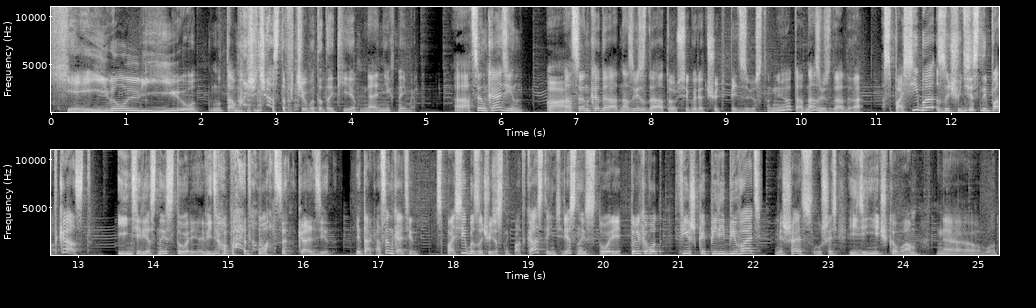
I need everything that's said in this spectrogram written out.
Хейли. Вот, ну, там очень часто почему-то такие никнеймы. Оценка 1. А, Оценка, да, одна звезда. А то все говорят, что это 5 звезд. Нет, одна звезда, да. Спасибо за чудесный подкаст и интересная история. Видимо, поэтому оценка 1. Итак, оценка 1. Спасибо за чудесный подкаст и интересные истории. Только вот фишка перебивать мешает слушать. Единичка вам. Э, вот.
